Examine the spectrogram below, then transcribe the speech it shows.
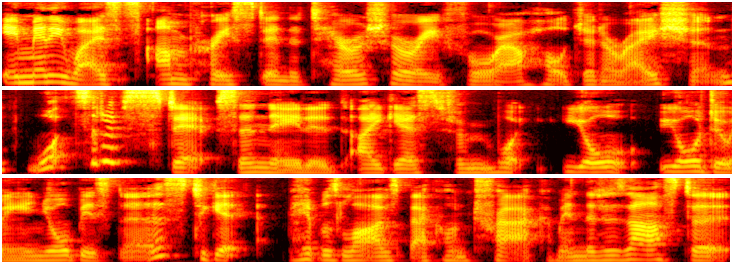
in many ways, it's unprecedented territory for our whole generation. What sort of steps are needed, I guess, from what you're you're doing in your business to get people's lives back on track? I mean, the disaster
